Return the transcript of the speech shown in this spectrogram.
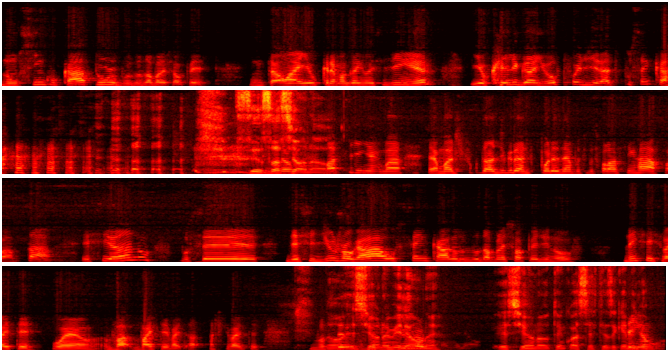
num 5K turbo do WSOP. Então aí o Crema ganhou esse dinheiro e o que ele ganhou foi direto pro 100k. Sensacional. Então, assim, é uma, é uma dificuldade grande. Por exemplo, se você falar assim, Rafa, tá, esse ano você decidiu jogar o 100k do, do WSOP de novo. Nem sei se vai ter. Ou é, vai, vai ter, vai, acho que vai ter. Você, Não, esse ano é milhão, né? Esse ano eu tenho quase certeza que é tem milhão. Um,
